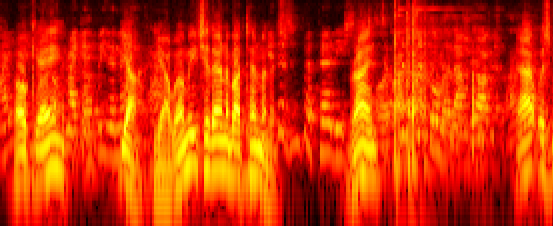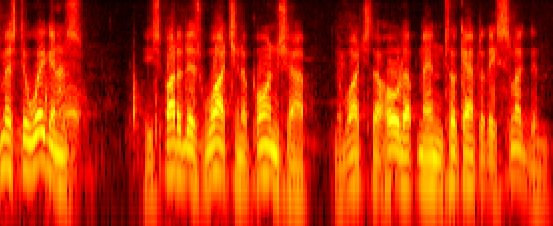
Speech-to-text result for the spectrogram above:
I- Okay. I can beat Yeah, anytime. yeah, we'll meet you there in about 10 minutes. isn't the 30. Right. It's the principle that I'm talking about. That was Mr. Wiggins. He spotted his watch in a pawn shop. The watch the holdup men took after they slugged him.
